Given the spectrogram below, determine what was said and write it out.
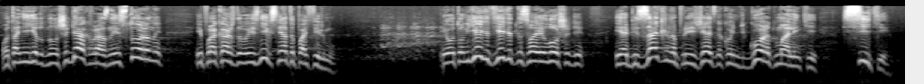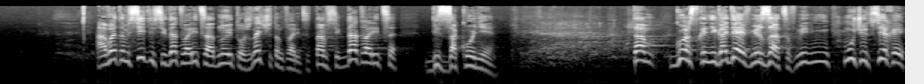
Вот они едут на лошадях в разные стороны, и про каждого из них снято по фильму. И вот он едет, едет на своей лошади, и обязательно приезжает какой-нибудь город маленький, Сити. А в этом Сити всегда творится одно и то же. Знаете, что там творится? Там всегда творится беззаконие. Там горстка негодяев, мерзавцев, мучают всех и,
